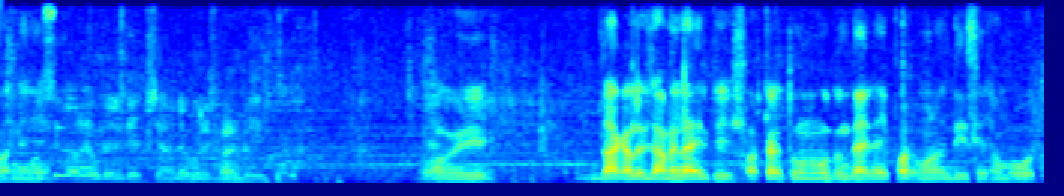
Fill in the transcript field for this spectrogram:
মানে ওই লাগালে ঝামেলা আর কি সরকার তো অনুমোদন দেয় নাই পরে মনে হয় দিয়েছে সম্ভবত।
